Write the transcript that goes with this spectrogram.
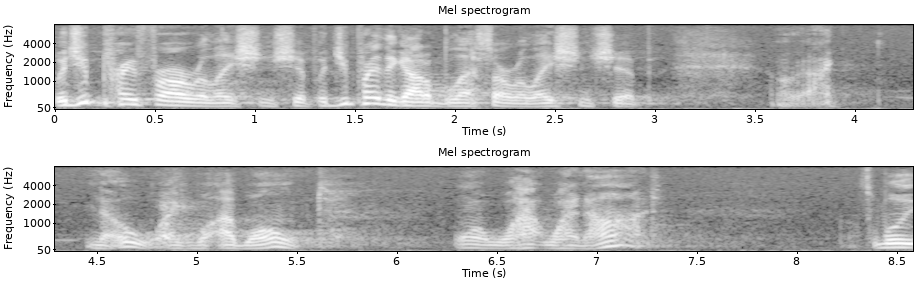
would you pray for our relationship? Would you pray that God will bless our relationship? I, no, I, I won't. Well, why, why not? Well,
